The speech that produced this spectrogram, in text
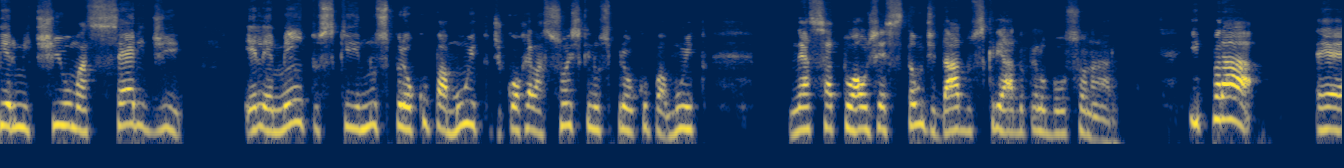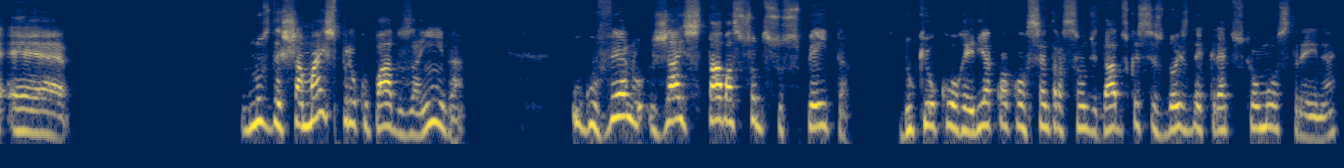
permitiu uma série de elementos que nos preocupa muito, de correlações que nos preocupa muito, nessa atual gestão de dados criado pelo Bolsonaro. E para é, é, nos deixar mais preocupados ainda, o governo já estava sob suspeita do que ocorreria com a concentração de dados com esses dois decretos que eu mostrei, né?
